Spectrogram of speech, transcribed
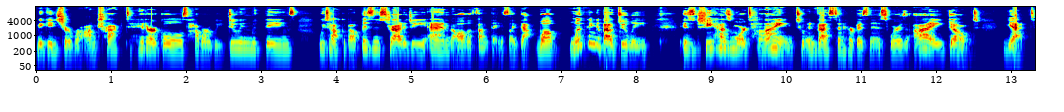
making sure we're on track to hit our goals. How are we doing with things? We talk about business strategy and all the fun things like that. Well, one thing about Julie is she has more time to invest in her business, whereas I don't yet.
